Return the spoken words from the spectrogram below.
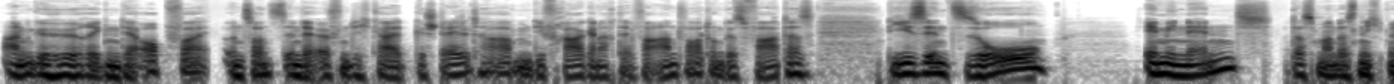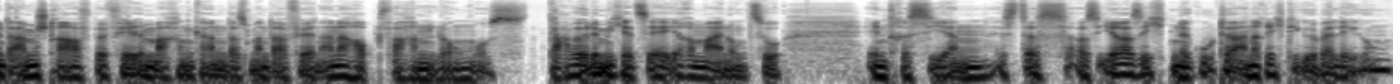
Angehörigen der Opfer und sonst in der Öffentlichkeit gestellt haben, die Frage nach der Verantwortung des Vaters, die sind so eminent, dass man das nicht mit einem Strafbefehl machen kann, dass man dafür in eine Hauptverhandlung muss. Da würde mich jetzt sehr Ihre Meinung zu interessieren. Ist das aus Ihrer Sicht eine gute, eine richtige Überlegung?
